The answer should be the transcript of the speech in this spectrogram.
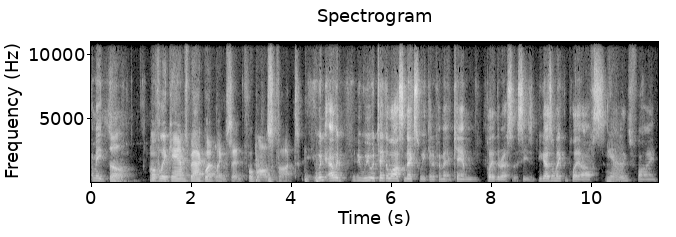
I mean, So hopefully Cam's back. But like I said, football's fucked. would I would we would take a loss next week, and if it meant Cam played the rest of the season, you guys will make the playoffs. Yeah. everything's fine.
